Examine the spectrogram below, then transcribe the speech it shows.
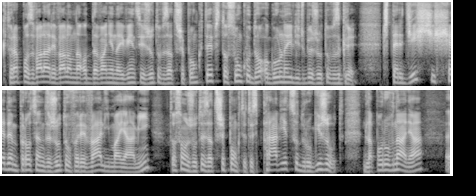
która pozwala rywalom na oddawanie najwięcej rzutów za trzy punkty w stosunku do ogólnej liczby rzutów z gry. 47% rzutów rywali Miami to są rzuty za trzy punkty. To jest prawie co drugi rzut. Dla porównania e,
